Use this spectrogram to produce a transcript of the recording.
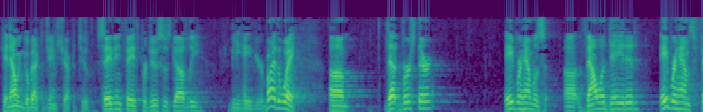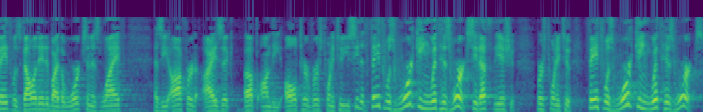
Okay, now we can go back to James chapter 2. Saving faith produces godly behavior. By the way, um, that verse there, Abraham was uh, validated. Abraham's faith was validated by the works in his life as he offered Isaac up on the altar. Verse 22. You see that faith was working with his works. See, that's the issue. Verse 22. Faith was working with his works.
